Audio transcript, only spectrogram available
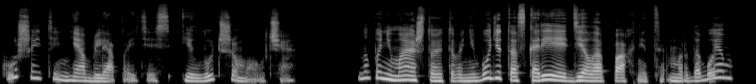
кушайте, не обляпайтесь, и лучше молча». Но понимая, что этого не будет, а скорее дело пахнет мордобоем,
